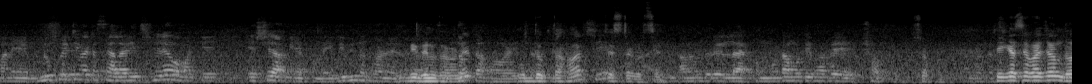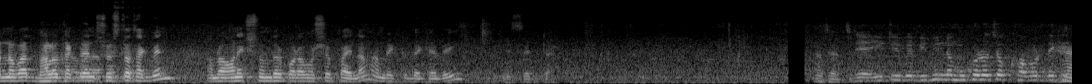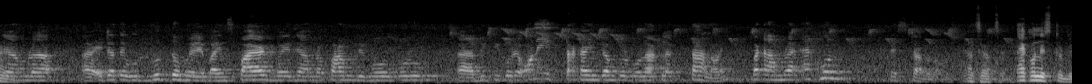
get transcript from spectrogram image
মানে লুক্রেটিভ একটা স্যালারি ছেড়েও আমাকে এসে আমি এখন এই বিভিন্ন ধরনের বিভিন্ন ধরনের উদ্যোক্তা হওয়ার চেষ্টা করছি। আলহামদুলিল্লাহ এখন মোটামুটি ভাবে সফল। সফল ঠিক আছে ভাইজান ধন্যবাদ ভালো থাকবেন সুস্থ থাকবেন। আমরা অনেক সুন্দর পরামর্শ পাইলাম আমরা একটু দেখে দিই এই সেটটা। যে ইউটিউবে বিভিন্ন মুখরোচক খবর দেখে হ্যাঁ। যে আমরা এটাতে উদ্বুদ্ধ হয়ে বা ইন্সপায়ার্ড হয়ে যে আমরা ফার্ম দিব গরু বিক্রি করে অনেক টাকা ইনকাম করব লাখ লাখ তা নয়। বাট আমরা এখন স্টাবল আচ্ছা আচ্ছা। এখন স্টেবল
